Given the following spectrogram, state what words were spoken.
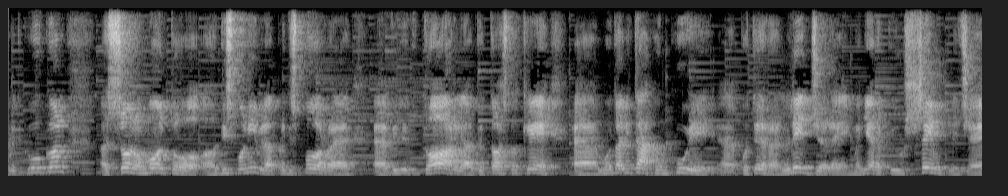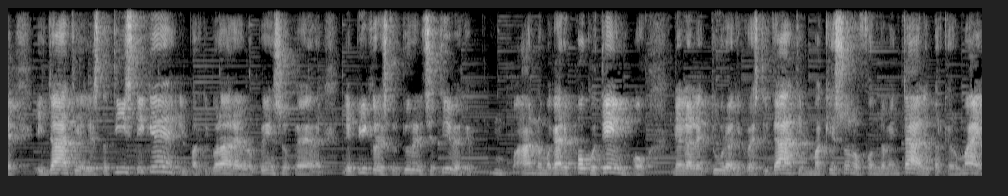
with Google, sono molto eh, disponibile a predisporre eh, video tutorial piuttosto che modalità con cui poter leggere in maniera più semplice i dati e le statistiche, in particolare lo penso per le piccole strutture ricettive che mm, hanno magari poco tempo nella lettura di questi dati ma che sono fondamentali perché ormai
